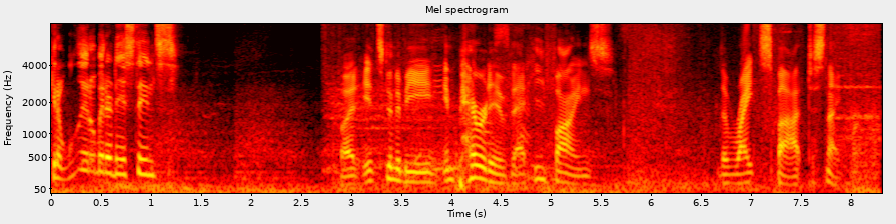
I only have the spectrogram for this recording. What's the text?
get a little bit of distance. But it's going to be imperative that he finds the right spot to snipe from.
